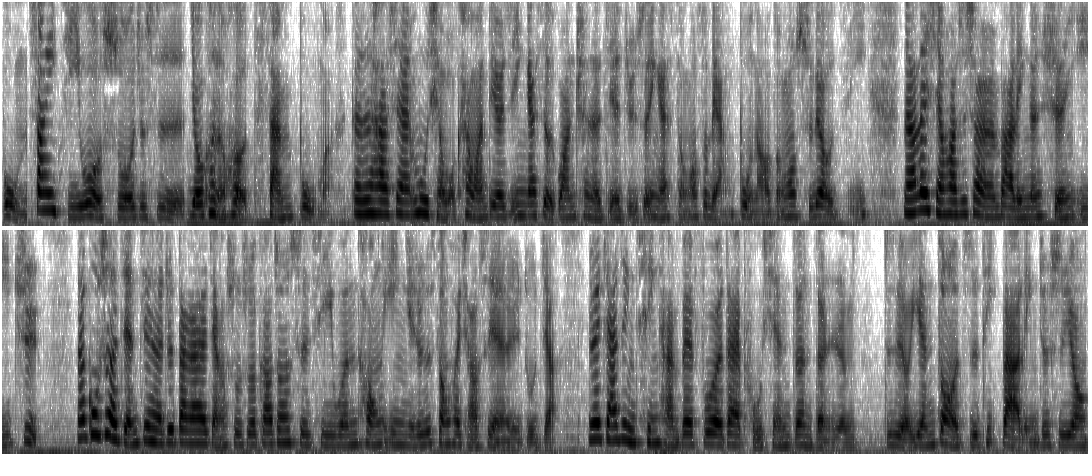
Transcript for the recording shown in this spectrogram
部。上一集我有说就是有可能会有三部嘛，但是他现在目前我看完第二集应该是完全的结局，所以应该是总共是两部，然后总共十六集。那类型的话是校园霸凌跟悬疑剧。那故事的简介呢，就大概在讲述说高中时期文同珢，也就是宋慧乔饰演的女主角，因为家境清寒，被富二代朴贤镇等人。就是有严重的肢体霸凌，就是用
